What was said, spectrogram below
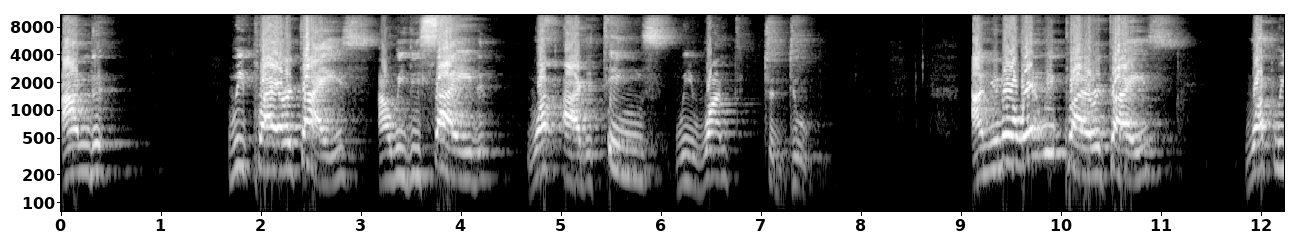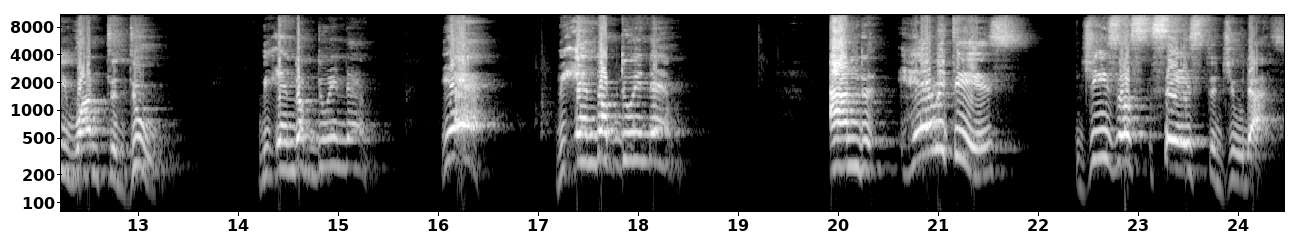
And we prioritize and we decide what are the things we want to do. And you know, when we prioritize what we want to do, we end up doing them. Yeah, we end up doing them. And here it is Jesus says to Judas,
